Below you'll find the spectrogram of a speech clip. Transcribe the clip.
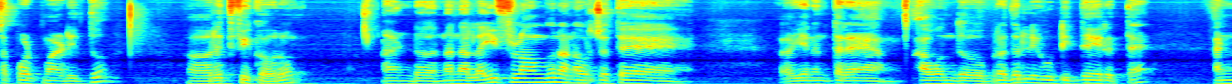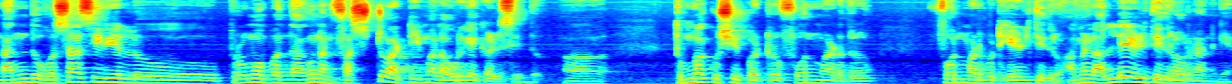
ಸಪೋರ್ಟ್ ಮಾಡಿದ್ದು ರಿತ್ವಿಕ್ ಅವರು. ಆ್ಯಂಡ್ ನನ್ನ ಲೈಫ್ ಲಾಂಗು ನಾನು ಅವ್ರ ಜೊತೆ ಏನಂತಾರೆ, ಆ ಒಂದು ಬ್ರದರ್ಲಿ ಹುಡ್ ಇದ್ದೇ ಇರುತ್ತೆ. ಆ್ಯಂಡ್ ನಂದು ಹೊಸ ಸೀರಿಯಲ್ಲು ಪ್ರೋಮೋ ಬಂದಾಗೂ ನಾನು ಫಸ್ಟು ಆ ಟೀಮಲ್ಲಿ ಅವ್ರಿಗೆ ಕಳಿಸಿದ್ದು. ತುಂಬ ಖುಷಿಪಟ್ಟರು ಫೋನ್ ಮಾಡಿದ್ರು. ಫೋನ್ ಮಾಡಿಬಿಟ್ಟು ಹೇಳ್ತಿದ್ರು. ಆಮೇಲೆ ಅಲ್ಲೇ ಹೇಳ್ತಿದ್ರು ಅವ್ರು ನನಗೆ.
